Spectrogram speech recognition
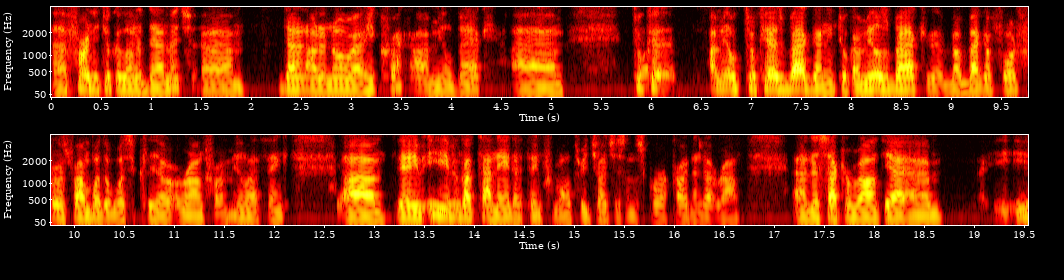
Uh, Fernie took a lot of damage. Um, then out of nowhere, he cracked Amil back. Um, took a Amil took his back, then he took Amil's back, but back and forth first round, but it was a clear round for Amil, I think. Um, yeah, he, he, even got 10 8, I think, from all three judges on the scorecard in that round. And the second round, yeah, um, he,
